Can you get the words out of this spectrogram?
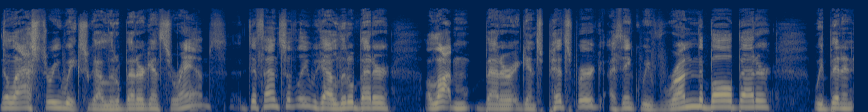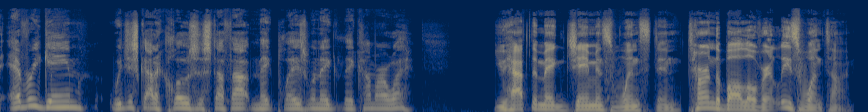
the last three weeks. We got a little better against the Rams defensively. We got a little better, a lot better against Pittsburgh. I think we've run the ball better. We've been in every game. We just got to close this stuff out and make plays when they, they come our way. You have to make Jameis Winston turn the ball over at least one time.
